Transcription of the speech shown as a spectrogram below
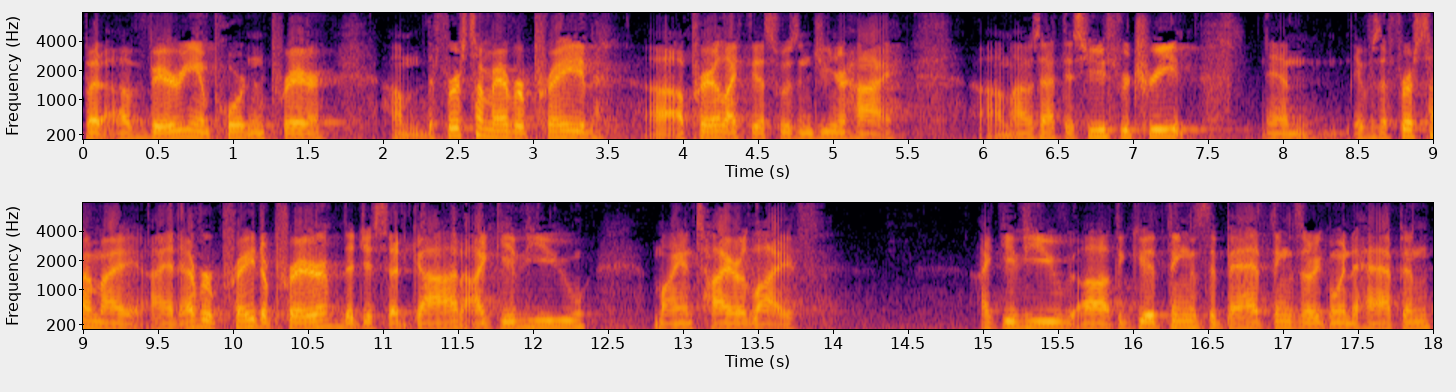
but a very important prayer. Um, the first time I ever prayed uh, a prayer like this was in junior high. Um, I was at this youth retreat, and it was the first time I, I had ever prayed a prayer that just said, God, I give you my entire life. I give you uh, the good things, the bad things that are going to happen.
